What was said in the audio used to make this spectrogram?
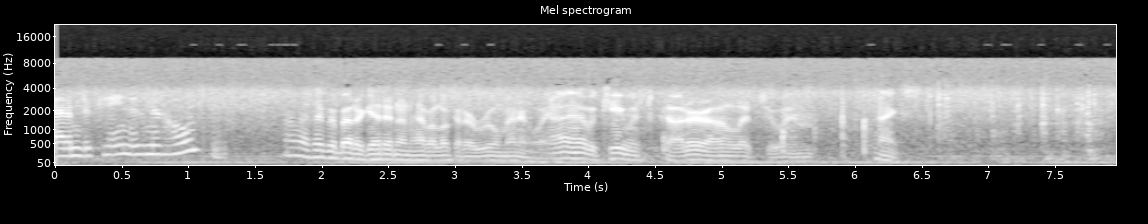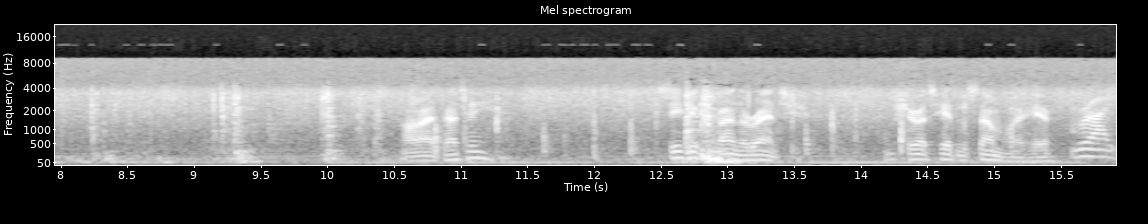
Madame Duquesne isn't at home. Well, I think we better get in and have a look at her room anyway. I have a key, Mr. Carter. I'll let you in. Thanks. All right, Patsy. See if you can find the wrench. I'm sure it's hidden somewhere here. Right.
